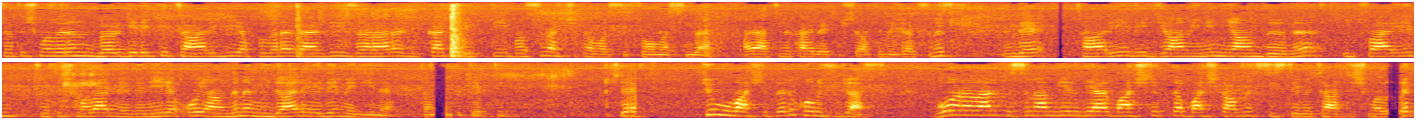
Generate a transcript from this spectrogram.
çatışmaların bölgedeki tarihi yapılara verdiği zarara dikkat çektiği basın açıklaması sonrasında hayatını kaybetmişti hatırlayacaksınız. De tarihi bir caminin yandığını, itfaiyenin çatışmalar nedeniyle o yangına müdahale edemediğine tanıklık ettik. İşte tüm bu başlıkları konuşacağız. Bu aralar ısınan bir diğer başlık da başkanlık sistemi tartışmaları.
